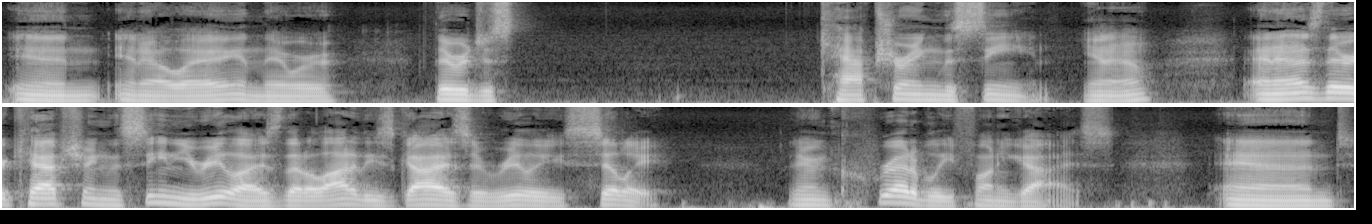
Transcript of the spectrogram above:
in in LA, and they were they were just capturing the scene, you know. And as they were capturing the scene, you realize that a lot of these guys are really silly. They're incredibly funny guys, and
